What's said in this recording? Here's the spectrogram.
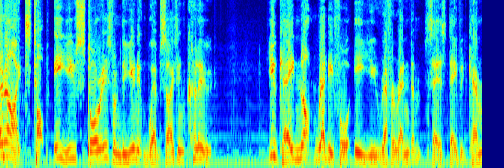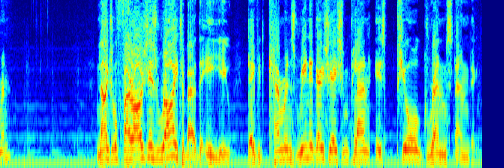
Tonight's top EU stories from the unit website include UK not ready for EU referendum, says David Cameron. Nigel Farage is right about the EU. David Cameron's renegotiation plan is pure grandstanding.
